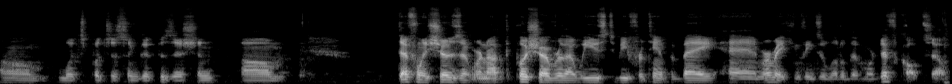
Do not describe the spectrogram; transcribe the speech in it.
um, which puts us in good position. Um, definitely shows that we're not the pushover that we used to be for Tampa Bay, and we're making things a little bit more difficult. So,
